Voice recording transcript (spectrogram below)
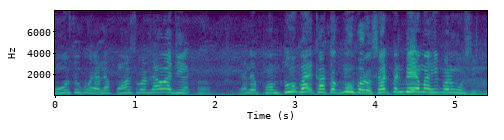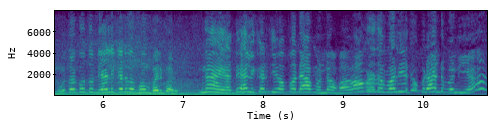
હું શું કહું એટલે પાંચ વર્ષ આવવા છે એટલે ફોર્મ તું ભાઈ ખાતો હું ભરું? સરપંચ બે માં ભણવું છે. હું તો કહું તું ડેલી કટમાં ફોર્મ ભરી ભરું. ના યાર દહેલી કરજી પદ આપણને ન ભાવે. આપણે તો ભરીએ તો બ્રાન્ડ બનીએ હા.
